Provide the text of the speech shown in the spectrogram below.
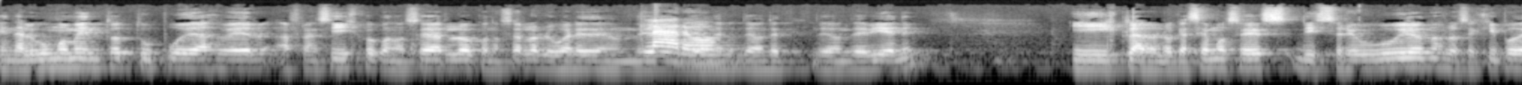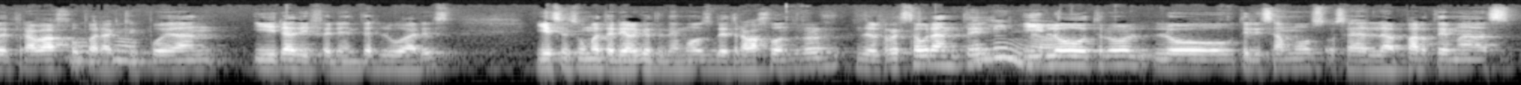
en algún momento tú puedas ver a Francisco, conocerlo, conocer los lugares de donde, de, donde, viene. Y claro, lo que hacemos es distribuirnos los equipos de trabajo para que puedan ir a diferentes lugares. Y ese es un material que tenemos de trabajo dentro del restaurante. Y lo otro lo utilizamos, o sea, la parte más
